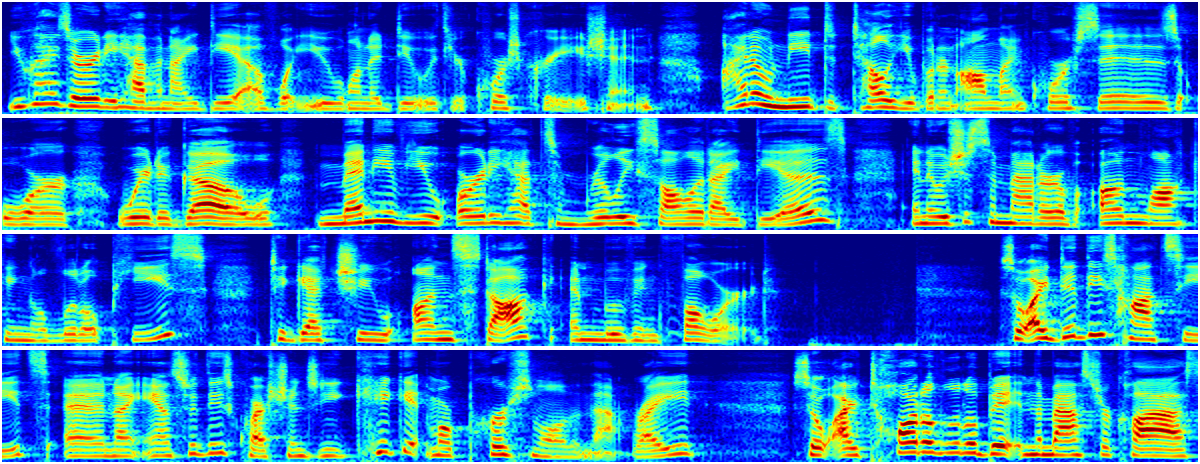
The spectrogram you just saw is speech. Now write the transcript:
you guys already have an idea of what you want to do with your course creation. I don't need to tell you what an online course is or where to go. Many of you already had some really solid ideas, and it was just a matter of unlocking a little piece to get you unstuck and moving forward. So I did these hot seats and I answered these questions, and you can't get more personal than that, right? So I taught a little bit in the masterclass,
